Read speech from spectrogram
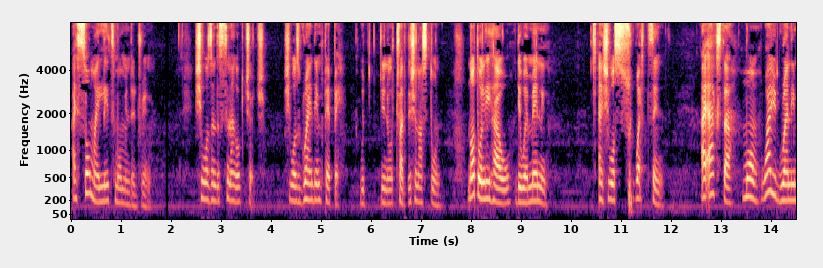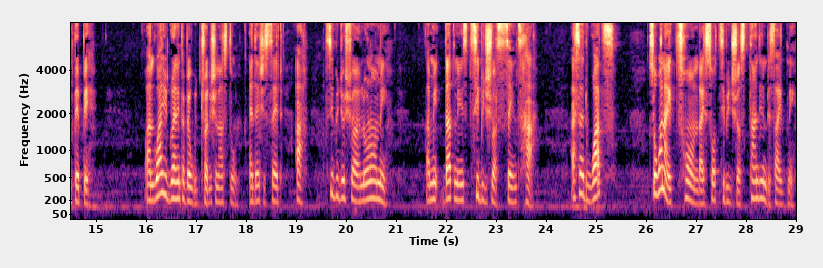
I saw my late mom in the dream. She was in the synagogue church. She was grinding pepper with, you know, traditional stone. Not only how they were many, and she was sweating. I asked her, Mom, why are you grinding pepper? And why are you grinding pepper with traditional stone? And then she said, Ah, TB Joshua, Laurent me. I mean, that means TB Joshua sent her. I said, What? So when I turned, I saw TB Joshua standing beside me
